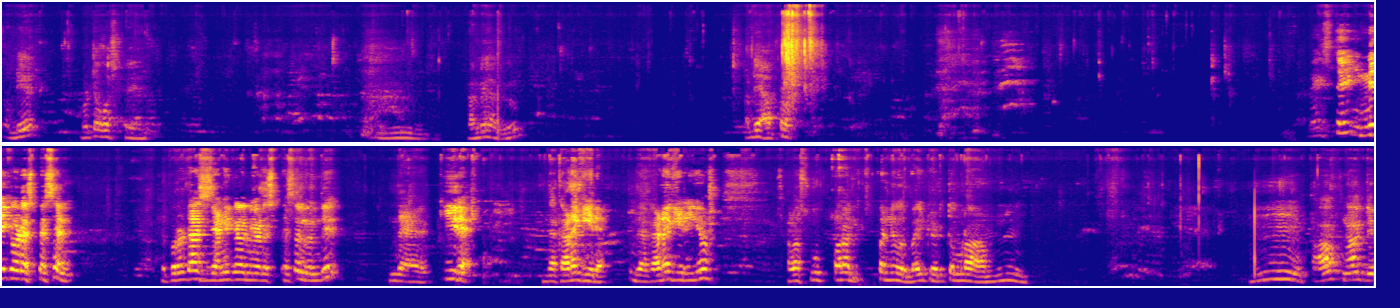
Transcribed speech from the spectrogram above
அப்படியே முட்டைக்கோஸ் பொரியல். ம். செமையாக அப்படியே அப்புறம் நெக்ஸ்ட் இன்னைக்கோட ஸ்பெஷல் இந்த புரட்டாசி சனிக்கிழமையோட ஸ்பெஷல் வந்து இந்த கீரை. இந்த கடைக்கீரை இந்த கடைக்கீரையும் நல்லா சூப்பராக மிக்ஸ் பண்ணி ஒரு பைட் எடுத்தோம்னா ம் ம் டாப் நாட்டு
